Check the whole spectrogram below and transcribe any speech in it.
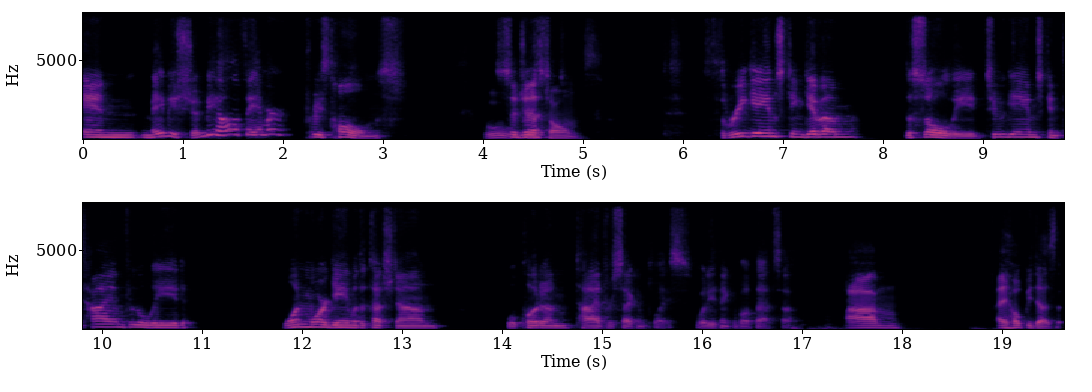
and maybe should be Hall of Famer Priest Holmes. Ooh, So Priest just- Holmes. Three games can give him the sole lead. Two games can tie him for the lead. One more game with a touchdown will put him tied for second place. What do you think about that, Seth? Um, I hope he does it.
